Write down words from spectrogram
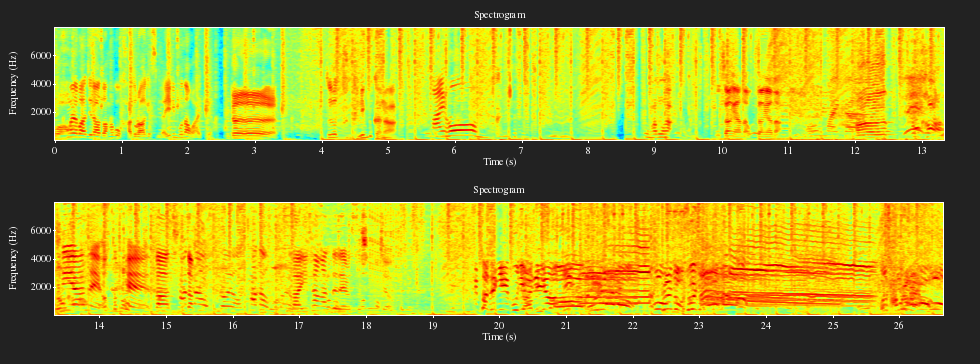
와. 항말바지라도 하고 가도록 하겠습니다. 1인분 하고 갈게요. 네. 북하나. 마이 홈. 화공하. 옥상에 하나, 옥상에 하나. 미안해 어떡해 나 진짜 나 이상한 데 내렸어 심지어 선생님 문이 어디요? 몰라요. 그래도 소식. 어, 잡으러요.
